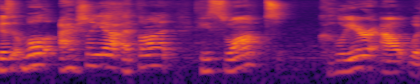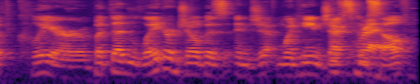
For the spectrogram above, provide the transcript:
Because, well, actually, yeah, I thought he swapped clear out with clear, but then later Job is, inje- when he injects It's red. himself,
